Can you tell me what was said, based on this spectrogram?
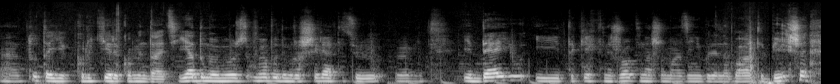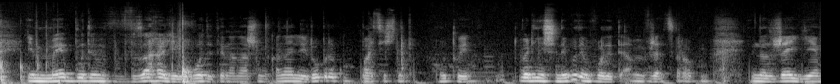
Е, Тут є круті рекомендації. Я думаю, ми, ми будемо розширяти цю е, ідею, і таких книжок в нашому магазині буде набагато більше. І ми будемо взагалі вводити на нашому каналі рубрику Пасічник готує. Верніше не будемо вводити, а ми вже це робимо. І в нас вже є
